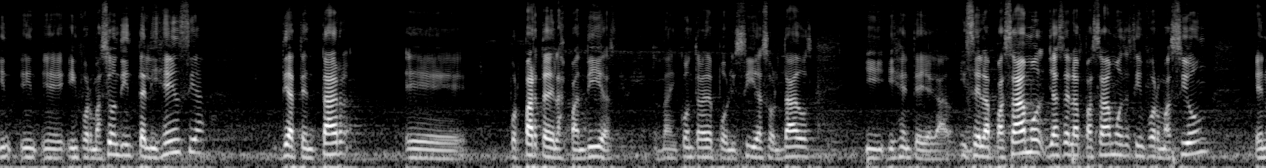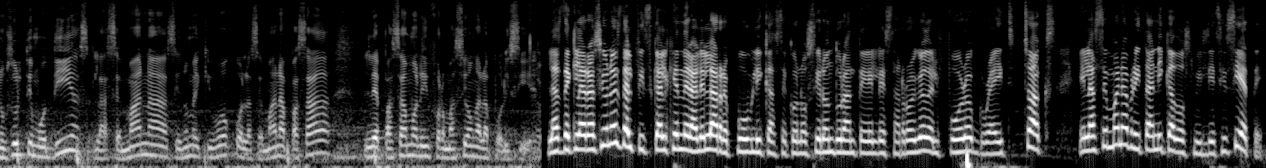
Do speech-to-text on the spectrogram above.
eh, información de inteligencia de atentar eh, por parte de las pandillas en contra de policías, soldados y, y gente allegada. Y se la pasamos, ya se la pasamos esa información en los últimos días, la semana, si no me equivoco, la semana pasada, le pasamos la información a la policía. Las declaraciones del fiscal general de la República se conocieron durante el desarrollo del foro Great Talks en la Semana Británica 2017.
